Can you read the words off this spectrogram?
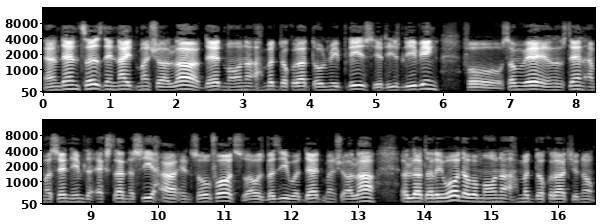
And then Thursday night, mashallah, that Maulana Ahmed Dokrat told me, please, yet he's leaving for somewhere, you understand, I must send him the extra nasiha and so forth. So I was busy with that, mashallah. Allah to reward our Maulana Ahmed Dokrat, you know.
